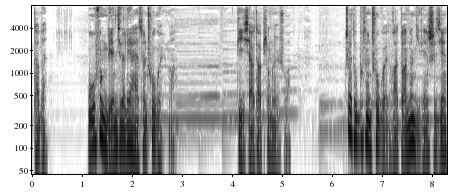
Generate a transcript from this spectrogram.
他问：“无缝连接的恋爱算出轨吗？”底下有条评论说：“这都不算出轨的话，短短几天时间，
